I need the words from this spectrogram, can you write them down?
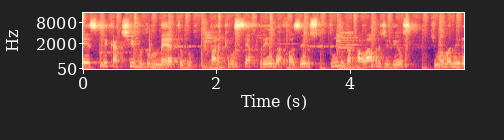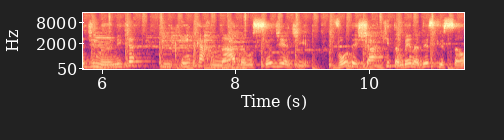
explicativo do método para que você aprenda a fazer o estudo da palavra de Deus de uma maneira dinâmica e encarnada no seu dia a dia. Vou deixar aqui também na descrição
